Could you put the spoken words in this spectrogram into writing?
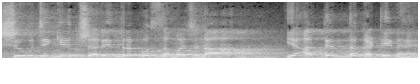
शिव जी के चरित्र को समझना यह अत्यंत कठिन है।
